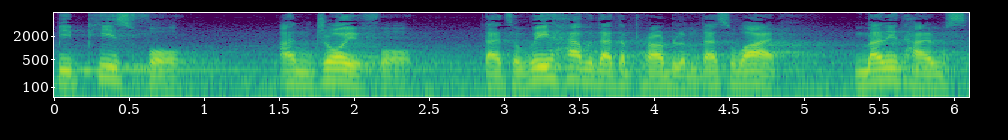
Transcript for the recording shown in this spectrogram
be peaceful and joyful that we have that problem. That's why many times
